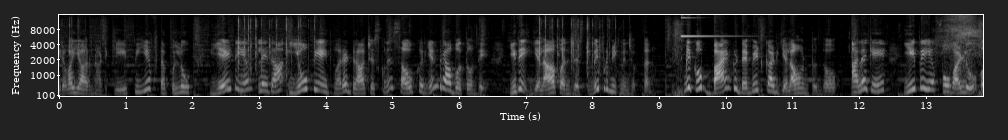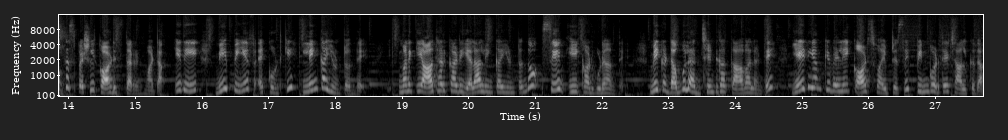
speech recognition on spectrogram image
ఇరవై ఆరు నాటికి పిఎఫ్ డబ్బులు ఏటీఎం లేదా యూపీఐ ద్వారా డ్రా చేసుకునే సౌకర్యం రాబోతుంది. ఇది ఎలా పనిచేస్తుంది? ఇప్పుడు మీకు నేను చెప్తాను. మీకు బ్యాంక్ డెబిట్ కార్డ్ ఎలా ఉంటుందో అలాగే ఈపీఎఫ్ఓ వాళ్ళు ఒక స్పెషల్ కార్డ్ ఇస్తారనమాట ఇది మీ పిఎఫ్ అకౌంట్కి లింక్ అయి ఉంటుంది. మనకి ఆధార్ కార్డు ఎలా లింక్ అయి ఉంటుందో సేమ్ ఈ కార్డు కూడా అంతే. మీకు డబ్బులు అర్జెంటుగా కావాలంటే ఏటీఎంకి వెళ్ళి కార్డ్ స్వైప్ చేసి పిన్ కొడితే చాలు కదా.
